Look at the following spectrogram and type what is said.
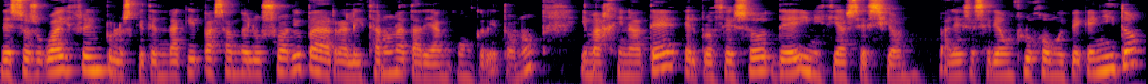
de esos wireframes por los que tendrá que ir pasando el usuario para realizar una tarea en concreto. ¿no? Imagínate el proceso de iniciar sesión. ¿vale? Ese sería un flujo muy pequeñito,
